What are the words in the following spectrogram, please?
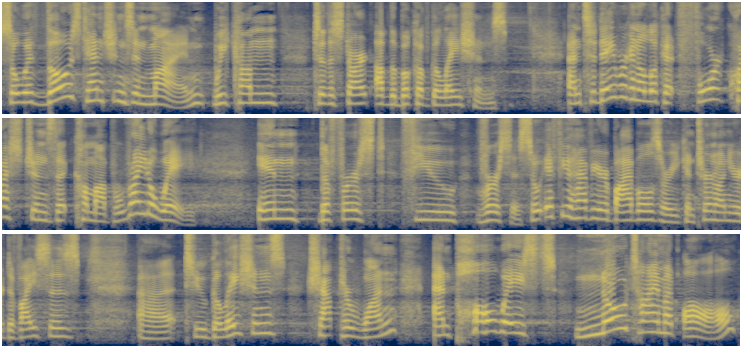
So, with those tensions in mind, we come to the start of the book of Galatians. And today we're going to look at four questions that come up right away in the first few verses. So, if you have your Bibles or you can turn on your devices uh, to Galatians chapter 1, and Paul wastes no time at all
